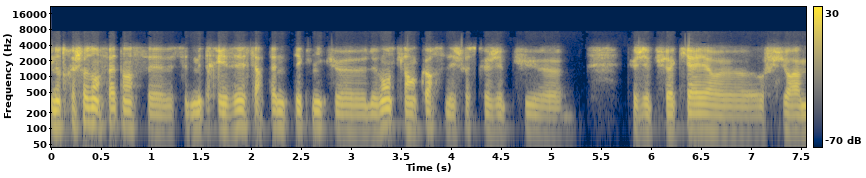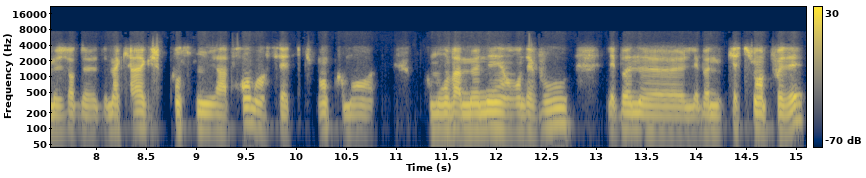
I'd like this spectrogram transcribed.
une autre chose, en fait, hein, c'est de maîtriser certaines techniques euh, de vente. Là encore, c'est des choses que j'ai pu que j'ai pu acquérir au fur et à mesure de, ma carrière, que je continue à apprendre. Hein. C'est typiquement comment comment on va mener un rendez-vous, les bonnes les bonnes questions à poser.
